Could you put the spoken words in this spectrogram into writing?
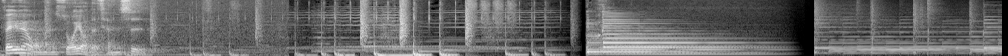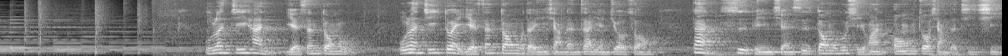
飞越我们所有的城市？无人机和野生动物，无人机对野生动物的影响仍在研究中。但视频显示，动物不喜欢嗡嗡作响的机器。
